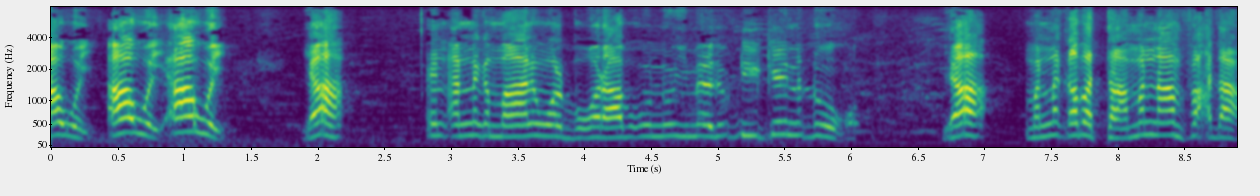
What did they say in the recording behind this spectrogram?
aawey aawey aawey yaa in annaga maalin walba waraabo uu noo yimaado dhiiggeenna dhuuqo yaa mana qabataa mana anfacdaa?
